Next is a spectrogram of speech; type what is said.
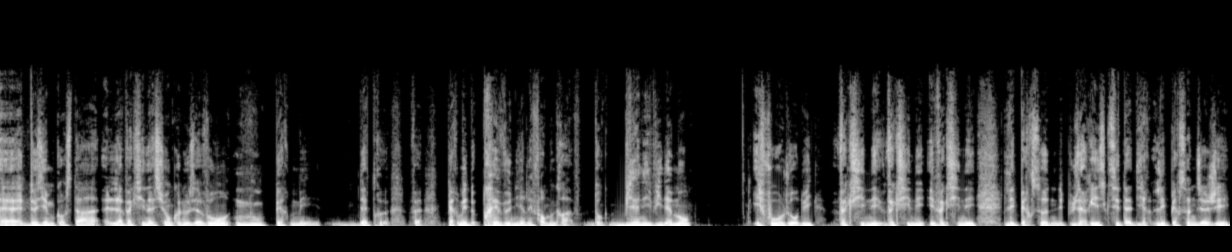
Euh, deuxième constat, la vaccination que nous avons nous permet d'être, permet de prévenir les formes graves. Donc bien évidemment, il faut aujourd'hui vacciner, vacciner et vacciner les personnes les plus à risque, c'est-à-dire les personnes âgées,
